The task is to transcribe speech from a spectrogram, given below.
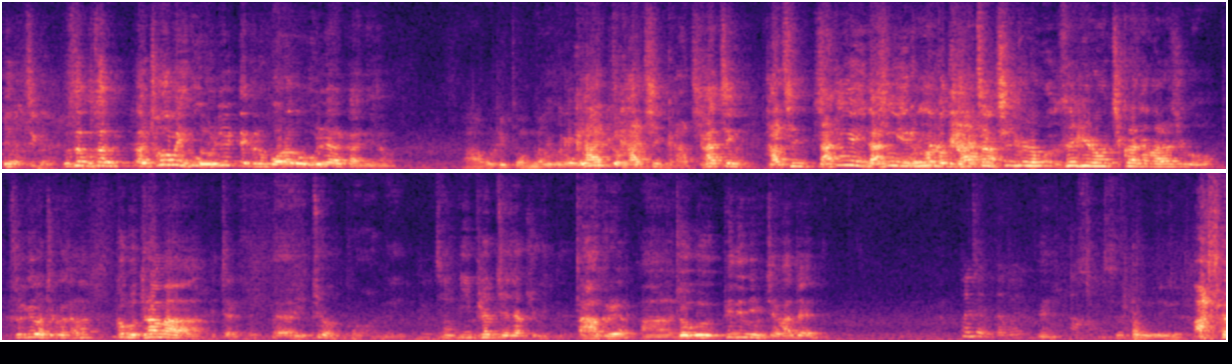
이 지금 우선 우선 아, 처음에 이거 올릴 때 그럼 뭐라고 올려야 할 거 아니에요 아 올릴 게 없나? 우리 올릴 가, 게 없어. 가칭, 가칭. 가칭 가칭. 나중에 나중에 이름 우리는 바꿔도 가칭 되니까. 슬기로운, 슬기로운 치과 생활 하시고. 슬기로운 치과생활 그거 뭐 드라마 않았어요? 네, 있죠. 뭐, 이편 제작 중인데. 아 그래요? 아저 그 PD님 제 환자인데 환자였다고요? 네. 아 쓸데없는 얘기 아, 저.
